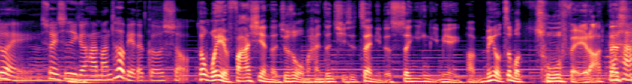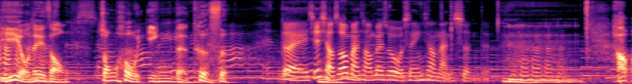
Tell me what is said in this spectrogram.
对，所以是一个还蛮特别的歌手。那我也发现了，就是我们韩真其实在你的声音里面啊，没有这么粗肥啦，但是也有那种中后音的特色。对，其实小时候蛮常被说我声音像男生的。好，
